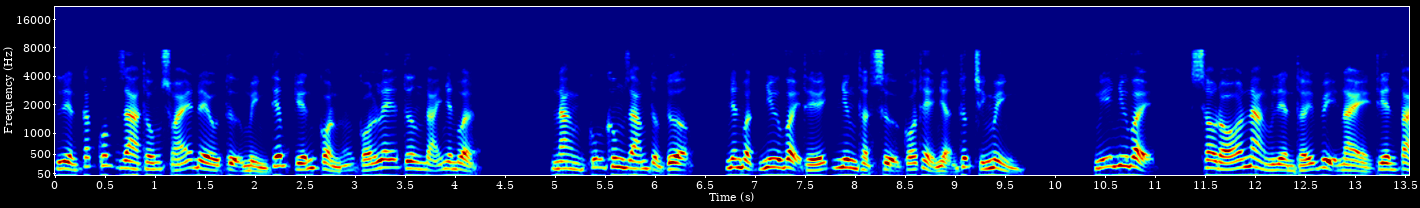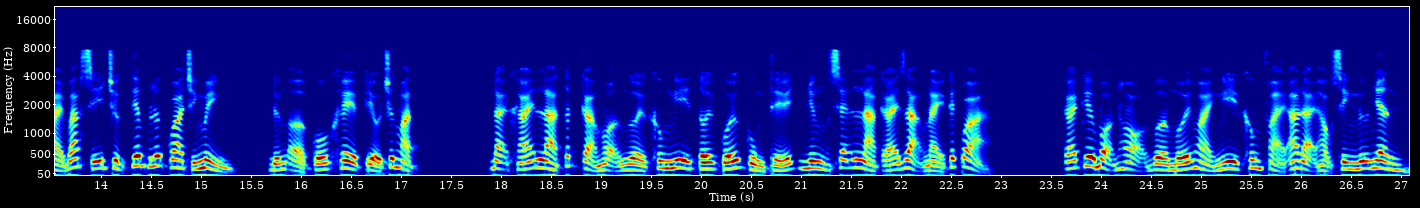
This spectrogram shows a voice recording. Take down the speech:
liền các quốc gia thống soái đều tự mình tiếp kiến còn có lễ tương đái nhân vật. Nàng cũng không dám tưởng tượng, nhân vật như vậy thế nhưng thật sự có thể nhận thức chính mình. Nghĩ như vậy, sau đó nàng liền thấy vị này thiên tài bác sĩ trực tiếp lướt qua chính mình, đứng ở cố khê kiểu trước mặt. Đại khái là tất cả mọi người không nghĩ tới cuối cùng thế nhưng sẽ là cái dạng này kết quả. Cái kia bọn họ vừa mới hoài nghi không phải A đại học sinh nữ nhân,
